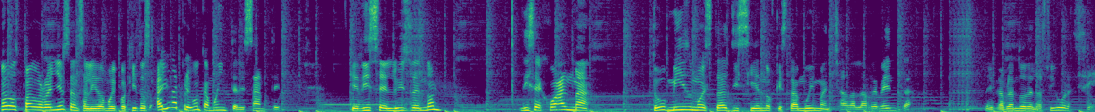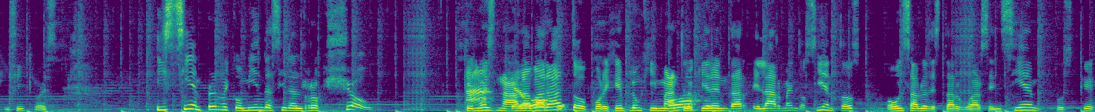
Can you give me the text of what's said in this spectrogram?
nuevos Power Rangers han salido muy poquitos. Hay una pregunta muy interesante que dice Luis Rendón. Dice Juanma, tú mismo estás diciendo que está muy manchada la reventa. Eh, hablando de las figuras. Sí. Y sí, lo es. Y siempre recomiendas ir al rock show, que no ah, es nada barato. Por ejemplo, un he lo quieren dar el arma en 200 o un sable de Star Wars en 100, pues qué.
